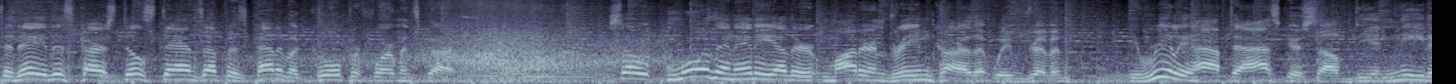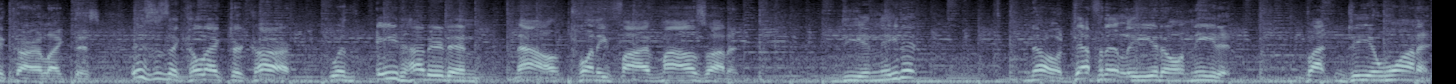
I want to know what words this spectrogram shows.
today this car still stands up as kind of a cool performance car. So, more than any other modern dream car that we've driven, you really have to ask yourself, do you need a car like this? This is a collector car with 800 and now 25 miles on it. Do you need it? No, definitely you don't need it. But do you want it?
